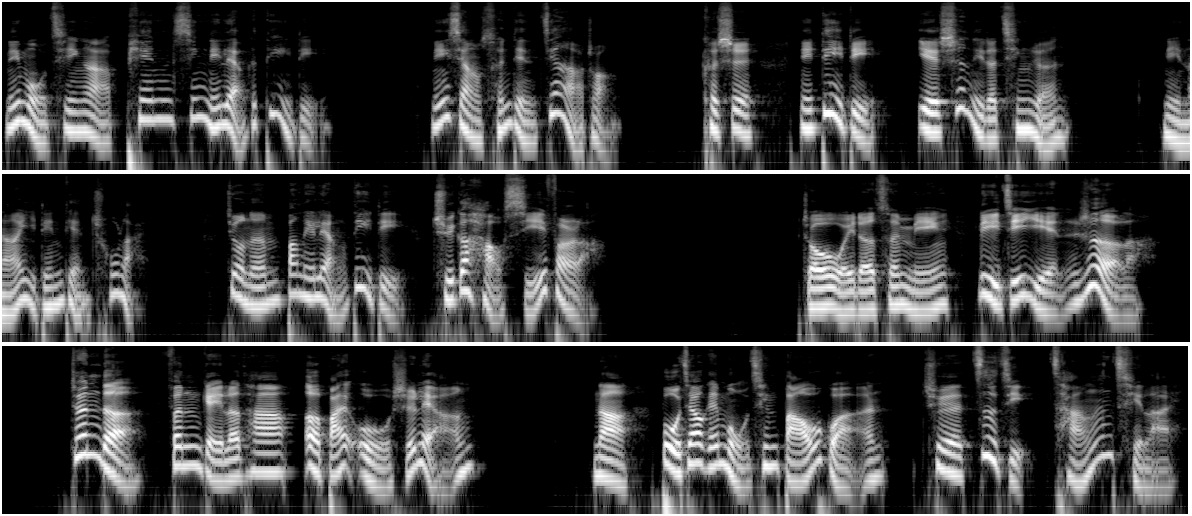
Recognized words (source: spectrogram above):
你母亲啊偏心你两个弟弟，你想存点嫁妆，可是你弟弟也是你的亲人，你拿一点点出来，就能帮你两弟弟娶个好媳妇儿了。”周围的村民立即眼热了，真的分给了他二百五十两，那不交给母亲保管。却自己藏起来，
